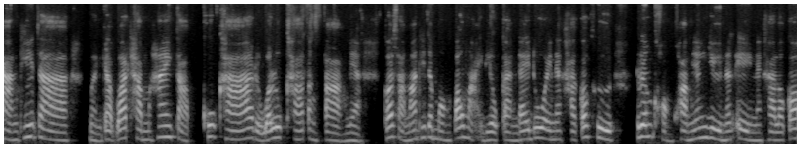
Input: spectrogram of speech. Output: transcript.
การที่จะเหมือนกับว่าทำให้กับคู่ค้าหรือว่าลูกค้าต่างๆ เนี่ย ก็สามารถที่จะมองเป้าหมายเดียวกันได้ด้วยนะคะ ก็คือเรื่องของความยั่งยืนนั่นเองนะคะ แล้วก็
